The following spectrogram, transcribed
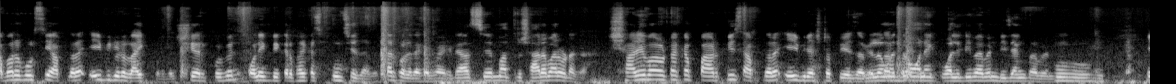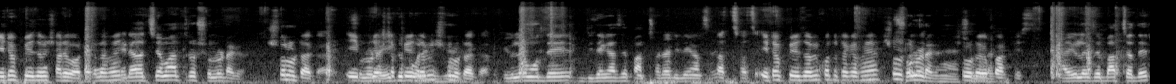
আবারও বলছি আপনারা এই ভিডিওটা লাইক করবেন শেয়ার করবেন অনেক বেকার ভাইয়ের কাছে পৌঁছে যাবে। তারপরে দেখেন ভাই। এটা হচ্ছে মাত্র সাড়ে বারো টাকা। সাড়ে বারো টাকা পার পিস আপনারা এই বিরাজটা পেয়ে যাবেন। এগুলোর মধ্যে অনেক কোয়ালিটি পাবেন ডিজাইন পাবেন। এটাও পেয়ে যাবেন সাড়ে বারো টাকা না ভাই? এটা হচ্ছে মাত্র ষোলো টাকা। ষোলো টাকা। এই বিরাজটা পেয়ে যাবেন ষোলো হ্যাঁ। টাকা। এগুলোর মধ্যে ডিজাইন আছে পাঁচ ছটা ডিজাইন আছে। আচ্ছা আচ্ছা। এটা পেয়ে যাবেন কত টাকা ভাইয়া? ষোলো টাকা। হ্যাঁ ষোলো টাকা পার পিস আর এগুলো হচ্ছে বাচ্চাদের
